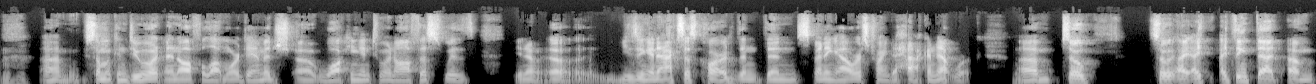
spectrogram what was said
Mm-hmm. Um, someone can do an awful lot more damage uh, walking into an office with you know uh, using an access card than than spending hours trying to hack a network. Mm-hmm. Um, so so I I, think that um,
